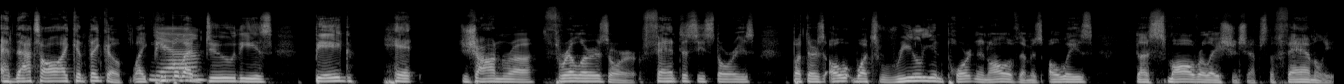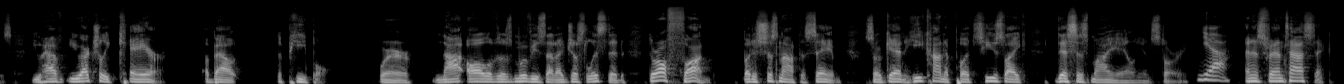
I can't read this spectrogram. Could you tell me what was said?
And that's all I can think of. Like people Yeah. that do these big hit genre thrillers or fantasy stories, but there's oh, what's really important in all of them is always the small relationships, the families. You have you actually care about the people. Where not all of those movies that I just listed, they're all fun, but it's just not the same. So again, he kind of puts he's like, this is my alien story. yeah. And it's fantastic.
